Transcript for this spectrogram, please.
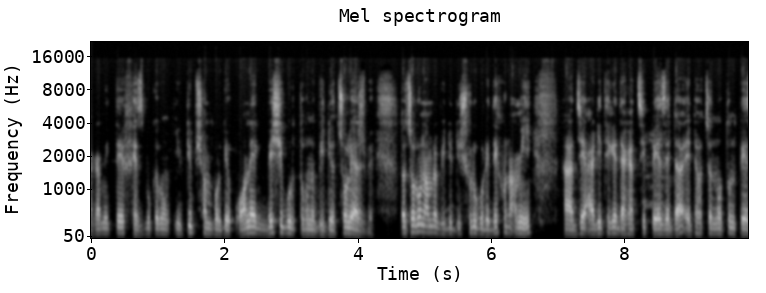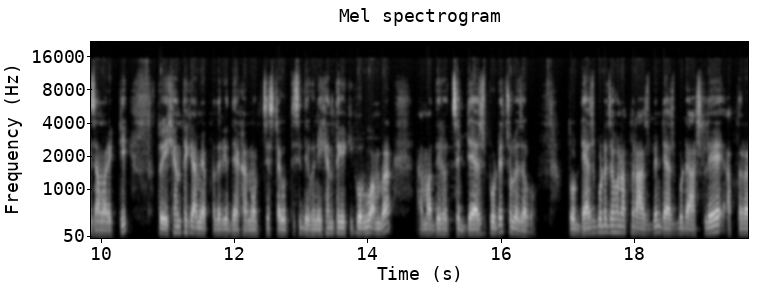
আগামীতে ফেসবুক এবং ইউটিউব সম্পর্কে অনেক বেশি গুরুত্বপূর্ণ ভিডিও চলে আসবে। তো চলুন আমরা ভিডিওটি শুরু করি। দেখুন, আমি যে আইডি থেকে দেখাচ্ছি পেজ এটা এটা হচ্ছে নতুন পেজ আমার একটি। তো এখান থেকে আমি আপনাদেরকে দেখানোর চেষ্টা করতেছি। দেখুন, এখান থেকে কি করব আমরা? আমাদের হচ্ছে ড্যাশবোর্ডে চলে যাব। তো ড্যাশবোর্ডে যখন আপনারা আসবেন, ড্যাশবোর্ডে আসলে আপনারা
